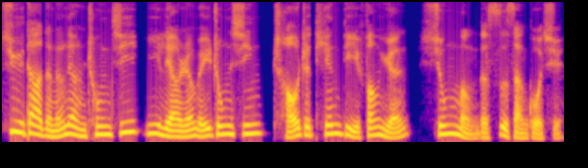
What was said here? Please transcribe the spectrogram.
巨大的能量冲击以两人为中心，朝着天地方圆凶猛的四散过去，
